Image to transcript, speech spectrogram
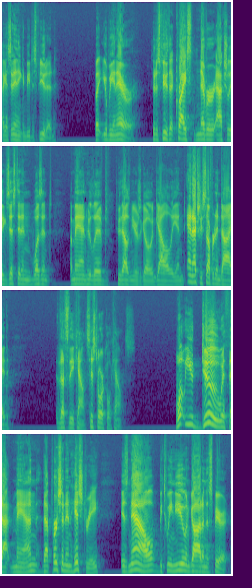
I guess anything can be disputed, but you'll be in error to dispute that Christ never actually existed and wasn't a man who lived 2,000 years ago in Galilee and, and actually suffered and died. That's the accounts, historical accounts. What you do with that man, that person in history, is now between you and God and the Spirit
